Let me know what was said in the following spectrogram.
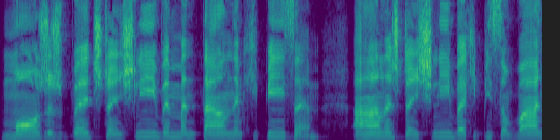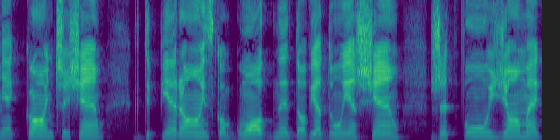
Możesz być szczęśliwym mentalnym hipisem, ale szczęśliwe hipisowanie kończy się, gdy pierońsko głodny dowiadujesz się, że twój ziomek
